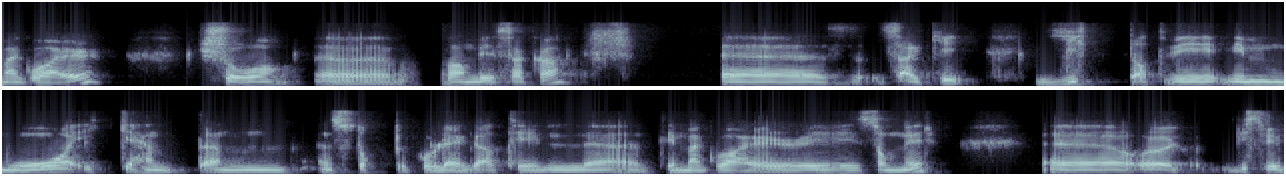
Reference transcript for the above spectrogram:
Maguire, Shaw, uh, Van Bissaka, så er det ikke gitt at vi, vi må ikke hente en, en stoppekollega til, til Maguire i sommer. Og hvis vi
